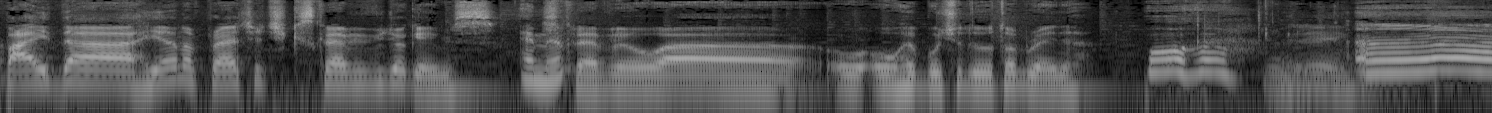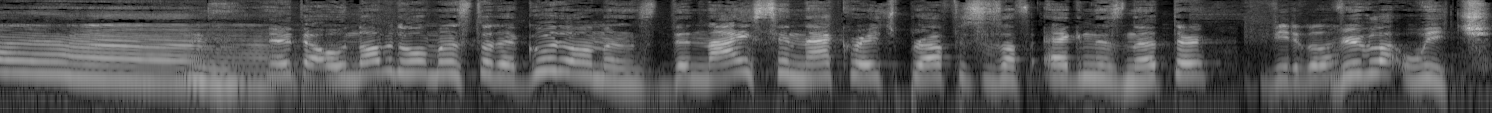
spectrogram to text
pai da Rihanna Pratchett, que escreve videogames. É mesmo? Escreveu a, o, o reboot do Tomb Raider. Porra. Ah. Então, o nome do romance todo é Good Omens, The Nice and Accurate Prophecies of Agnes Nutter, Vírgula. vírgula, Witch.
